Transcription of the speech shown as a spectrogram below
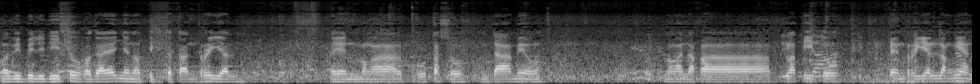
mabibili dito kagaya niya no, tigtatan real. Ayan mga prutas oh, ang dami oh. Mga naka-platito, 10 real lang yan.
